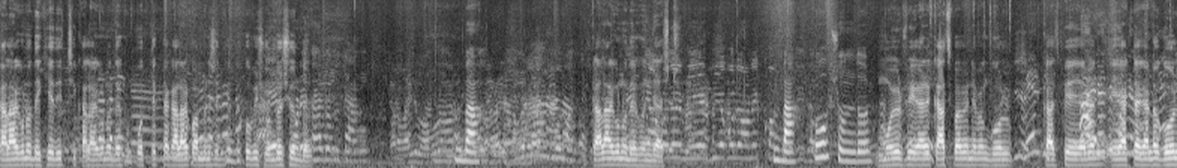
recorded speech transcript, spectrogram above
কালারগুলো দেখিয়ে দিচ্ছি কালারগুলো দেখুন প্রত্যেকটা কালার কম্বিনেশন কিন্তু খুবই সুন্দর সুন্দর। বাহ। কালারগুলো দেখুন জাস্ট বাহ খুব সুন্দর। ময়ূর ফিগারের কাজ পাবেন এবং গোল কাজ পেয়ে যাবেন। এই একটা কেন গোল।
